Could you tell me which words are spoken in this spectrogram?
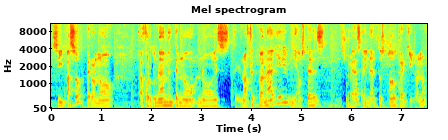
sí pasó, pero no, afortunadamente no, no, este, no afectó a nadie, ni a ustedes, en su Sí. casa, ni nada, entonces todo tranquilo, ¿no?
